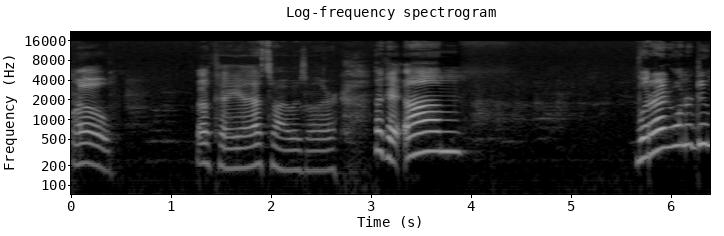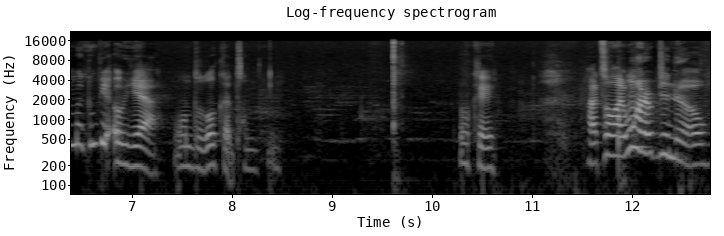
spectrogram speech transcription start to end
Oh. Okay, yeah, that's why I was there. Okay, um. What I want to do my computer? Oh, yeah, I wanted to look at something. Okay. That's all I wanted to know.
